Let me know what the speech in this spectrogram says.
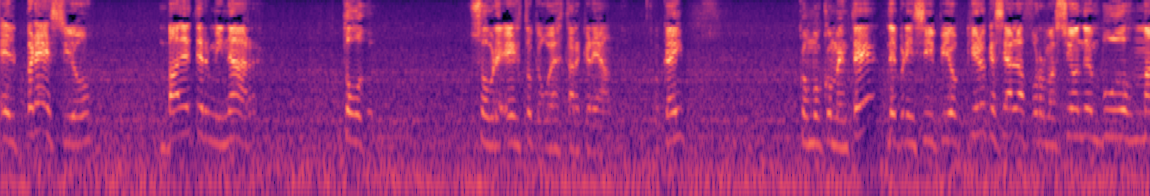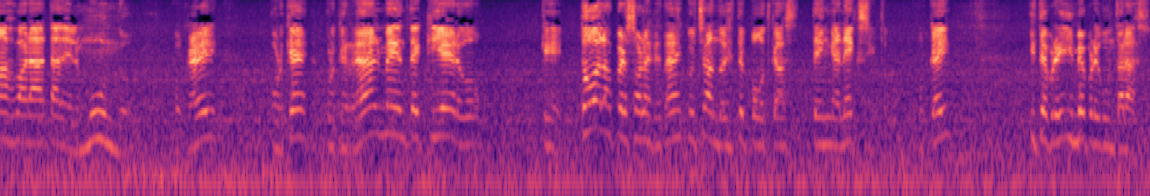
el precio va a determinar todo sobre esto que voy a estar creando. ¿Ok? Como comenté de principio, quiero que sea la formación de embudos más barata del mundo. ¿Ok? ¿Por qué? Porque realmente quiero que todas las personas que están escuchando este podcast tengan éxito. ¿Ok? Y, te, y me preguntarás,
